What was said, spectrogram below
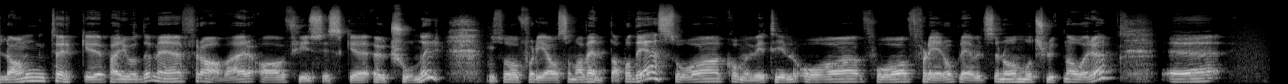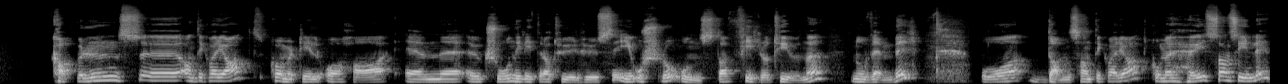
lang tørkeperiode med fravær av fysiske auksjoner. Så for de av oss som har venta på det, så kommer vi til å få flere opplevelser nå mot slutten av året. Eh, Cappelens eh, antikvariat kommer til å ha en eh, auksjon i Litteraturhuset i Oslo onsdag 24. november. Og Dams antikvariat kommer høyst sannsynlig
